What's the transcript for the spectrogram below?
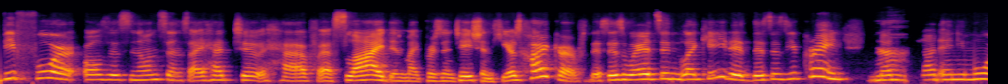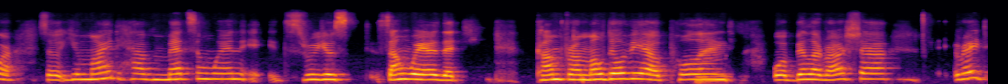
before all this nonsense i had to have a slide in my presentation. Here's kharkov this is where it's in located. This is ukraine. Yeah. not not anymore. So you might have met someone through you somewhere that come from moldova or poland right. or belarus right?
